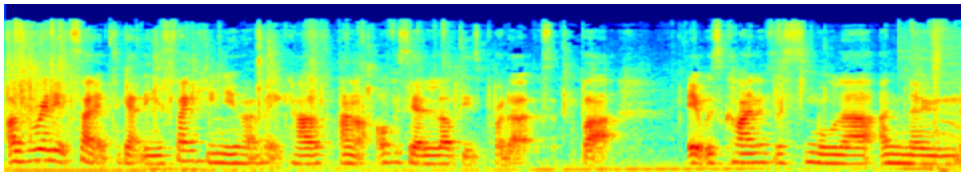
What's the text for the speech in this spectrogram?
I was really excited to get these. Thank you Newburn Bakehouse and uh, obviously I love these products but it was kind of the smaller unknown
